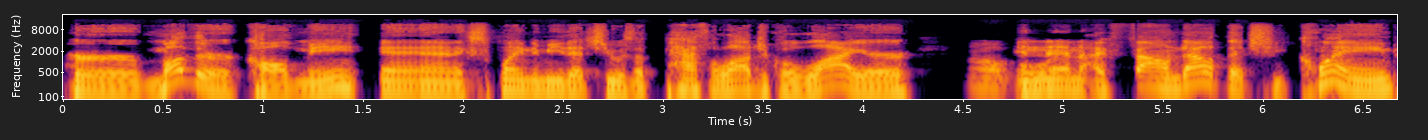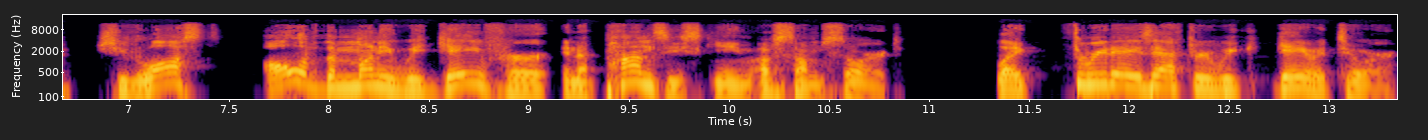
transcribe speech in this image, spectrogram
Her mother called me and explained to me that she was a pathological liar. Oh, And then I found out that she claimed she lost all of the money we gave her in a Ponzi scheme of some sort, like three days after we gave it to her.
